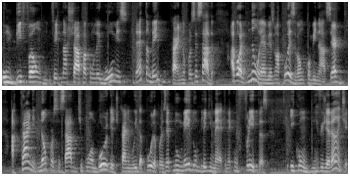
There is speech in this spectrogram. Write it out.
um bifão feito na chapa com legumes, né? Também carne não processada. Agora, não é a mesma coisa, vamos combinar, certo? A carne não processada, tipo um hambúrguer de carne moída pura, por exemplo, no meio de um Big Mac, né, com fritas e com refrigerante,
